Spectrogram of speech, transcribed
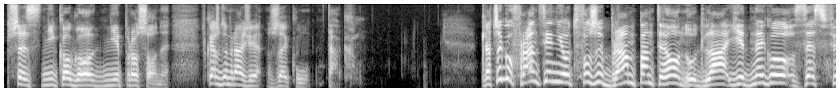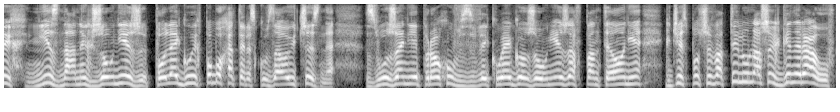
przez nikogo nieproszony. W każdym razie rzekł tak. Dlaczego Francja nie otworzy bram Panteonu dla jednego ze swych nieznanych żołnierzy, poległych po bohatersku za ojczyznę? Złożenie prochów zwykłego żołnierza w Panteonie, gdzie spoczywa tylu naszych generałów,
